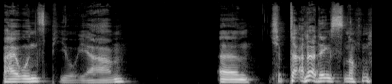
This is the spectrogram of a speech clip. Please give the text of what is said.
Bei uns, Pio, ja. Ähm, ich habe da allerdings noch ein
